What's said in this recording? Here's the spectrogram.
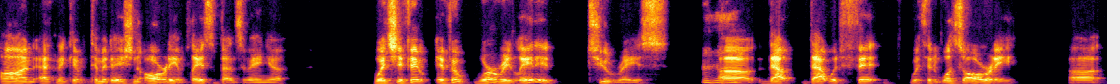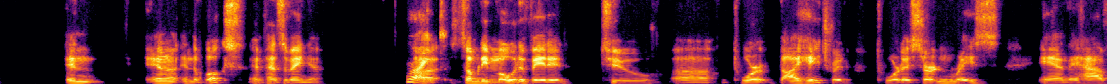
on ethnic intimidation already in place in Pennsylvania, which if it if it were related to race, mm-hmm. uh, that that would fit within what's already uh, in in in the books in Pennsylvania. Right. Uh, somebody motivated to uh, toward by hatred toward a certain race, and they have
